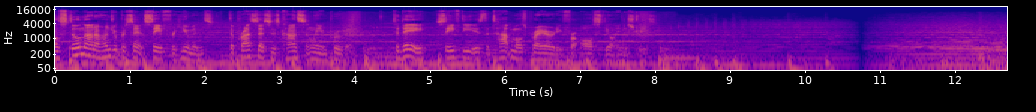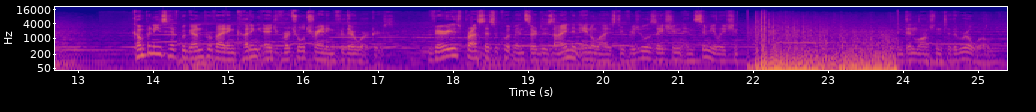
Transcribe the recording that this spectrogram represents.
While still not 100% safe for humans, the process is constantly improving. Today, safety is the topmost priority for all steel industries. Companies have begun providing cutting edge virtual training for their workers. Various process equipments are designed and analyzed through visualization and simulation and then launched into the real world.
